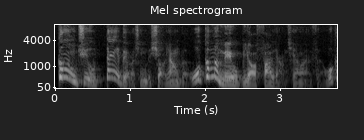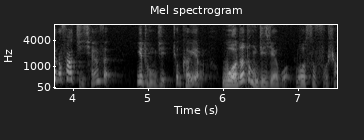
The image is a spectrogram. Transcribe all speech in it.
更具有代表性的小样本。我根本没有必要发两千万份，我可能发几千份，一统计就可以了。我的统计结果，罗斯福胜。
